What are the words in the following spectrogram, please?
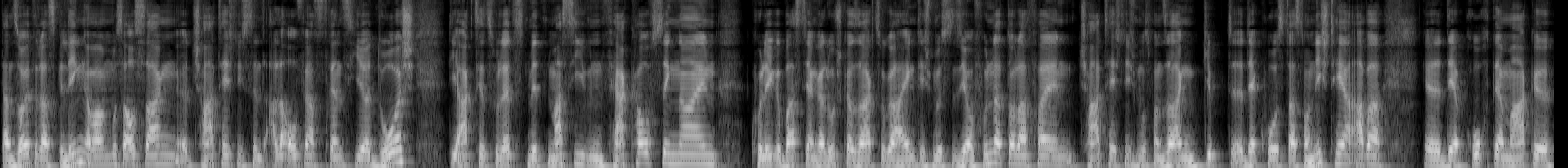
dann sollte das gelingen. Aber man muss auch sagen, äh, charttechnisch sind alle Aufwärtstrends hier durch. Die Aktie zuletzt mit massiven Verkaufssignalen Kollege Bastian Galuschka sagt sogar, eigentlich müssten sie auf 100 Dollar fallen. Charttechnisch muss man sagen, gibt äh, der Kurs das noch nicht her, aber äh, der Bruch der Marke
